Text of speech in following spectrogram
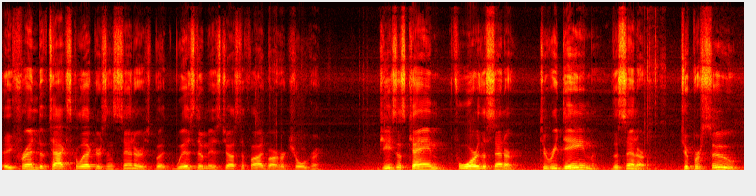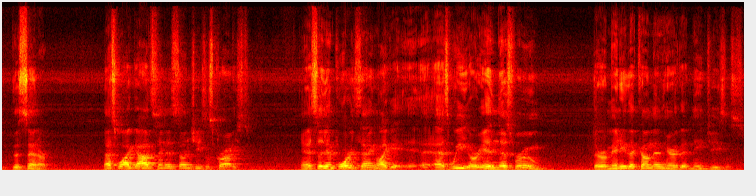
a friend of tax collectors and sinners, but wisdom is justified by her children. Jesus came for the sinner, to redeem the sinner, to pursue the sinner. That's why God sent his son, Jesus Christ. And it's an important thing. Like, eh, eh, as we are in this room, there are many that come in here that need Jesus.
